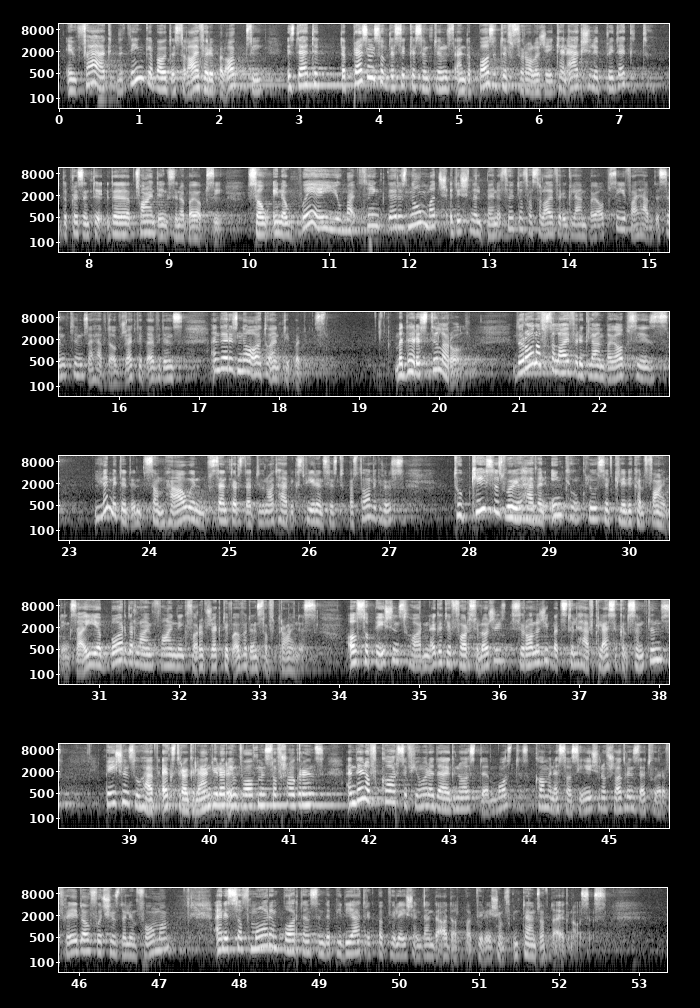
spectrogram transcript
In fact, the thing about the salivary biopsy is that it, the presence of the sicca symptoms and the positive serology can actually predict the, the, findings in a biopsy. So in a way, you might think there is no much additional benefit of a salivary gland biopsy if I have the symptoms, I have the objective evidence, and there is no autoantibodies. But there is still a role. The role of salivary gland biopsy is limited in somehow in centers that do not have experience histopathologists. to cases where you have an inconclusive clinical findings, i.e. a borderline finding for objective evidence of dryness. Also patients who are negative for serology, serology but still have classical symptoms, patients who have extraglandular involvements of Sjogren's, and then of course if you want to diagnose the most common association of Sjogren's that we're afraid of, which is the lymphoma, and it's of more importance in the pediatric population than the adult population in terms of diagnosis.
